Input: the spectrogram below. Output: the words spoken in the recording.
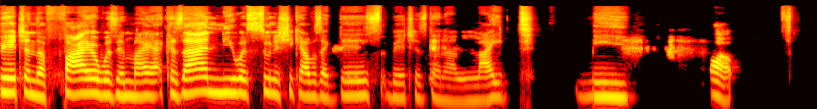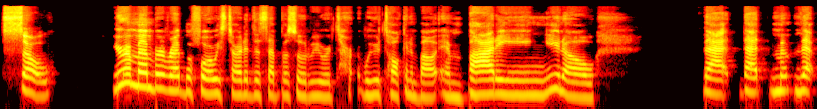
bitch, and the fire was in my because I knew as soon as she came, I was like, this bitch is gonna light me up. So, you remember right before we started this episode, we were t- we were talking about embodying, you know, that that that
